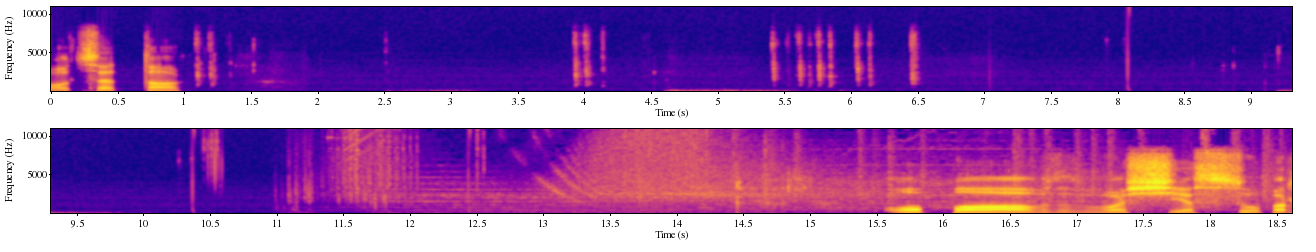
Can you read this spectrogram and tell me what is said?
Оце так. Опа, вообще супер.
